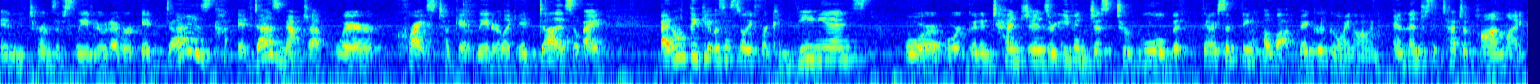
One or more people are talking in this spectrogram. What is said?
in terms of slavery or whatever, it does it does match up where Christ took it later. Like it does. So I I don't think it was necessarily for convenience or or good intentions or even just to rule, but there's something a lot bigger going on. And then just to touch upon like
